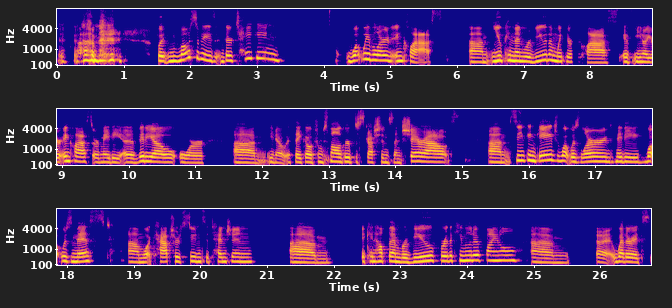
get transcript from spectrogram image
Um, but most of these, they're taking what we've learned in class, um, you can then review them with your class if you know you're in class or maybe a video or um, you know if they go from small group discussions and share outs. Um, so you can gauge what was learned, maybe what was missed, um, what captured students' attention. Um, it can help them review for the cumulative final, um, uh, whether it's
